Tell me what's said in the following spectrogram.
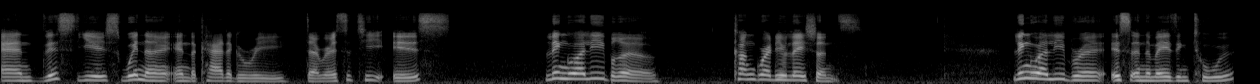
And this year's winner in the category diversity is Lingua Libre. Congratulations! Lingua Libre is an amazing tool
